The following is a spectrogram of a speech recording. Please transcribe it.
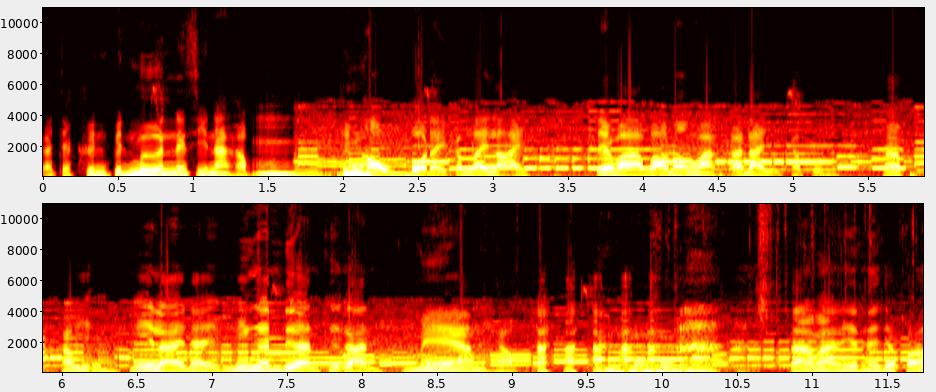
ก็จะขึ้นเป็นหมื่นจังซี่นะครับอืมถึงเฮาบ่ได้กำไรหลาย แต่ว่าบ่าวน้องว่าก็ได้ครับผมครับครับผมมีรายได้มีเงินเดือนคือกันแม่นครับสามารถเฮ็ดให้เจ้าของ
